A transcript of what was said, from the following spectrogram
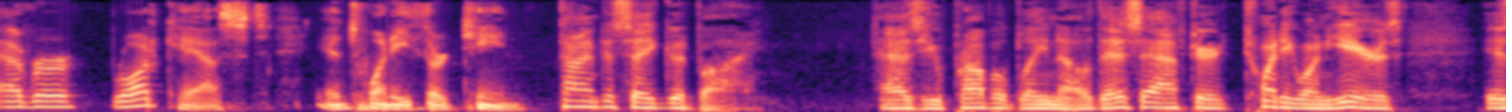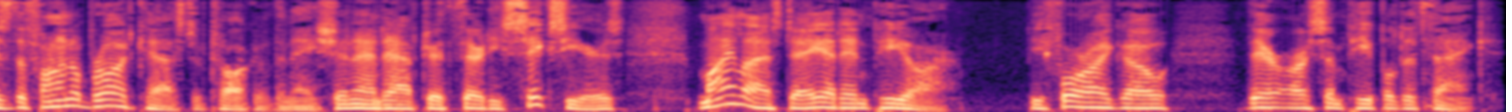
ever broadcast in 2013. Time to say goodbye. As you probably know, this, after 21 years, is the final broadcast of Talk of the Nation, and after 36 years, my last day at NPR. Before I go, there are some people to thank.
